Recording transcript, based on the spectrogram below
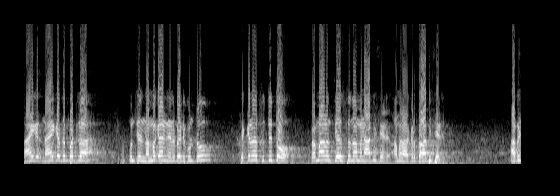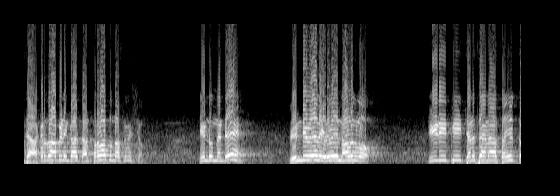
నాయక నాయకత్వం పట్ల ఉంచిన నమ్మకాన్ని నిలబెట్టుకుంటూ చక్కన శుద్ధితో ప్రమాణం చేస్తున్నామని ఆపేశాడు. అమర అక్కడితో ఆపేశాడు. ఆపేసా అక్కడితో ఆపేయడం కాదు దాని తర్వాత ఉంది అసలు విషయం. ఏంటుందంటే రెండు వేల ఇరవై నాలుగులో టీడీపీ జనసేన సంయుక్త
